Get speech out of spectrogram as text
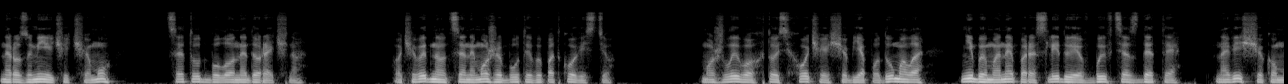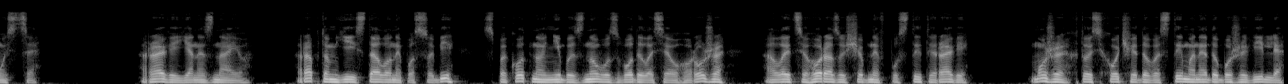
не розуміючи, чому це тут було недоречно. Очевидно, це не може бути випадковістю. Можливо, хтось хоче, щоб я подумала, ніби мене переслідує вбивця з ДТ, навіщо комусь це? Раві, я не знаю. Раптом їй стало не по собі, спекотно, ніби знову зводилася огорожа, але цього разу, щоб не впустити раві, може, хтось хоче довести мене до божевілля,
